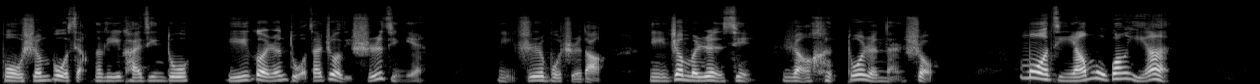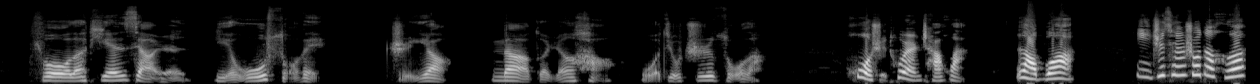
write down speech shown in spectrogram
不声不响的离开京都，一个人躲在这里十几年。你知不知道，你这么任性，让很多人难受。莫景阳目光一暗，负了天下人也无所谓，只要那个人好，我就知足了。祸水突然插话：“老伯，你之前说的和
